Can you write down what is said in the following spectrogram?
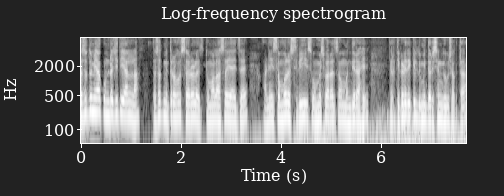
जसं तुम्ही या कुंडाची ती याल ना तसंच मित्र हो सरळच तुम्हाला असं यायचं आहे आणि समोर श्री सोमेश्वराचं मंदिर आहे तर तिकडे देखील तुम्ही दर्शन घेऊ शकता.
